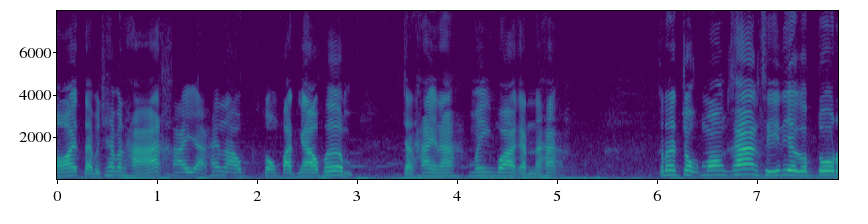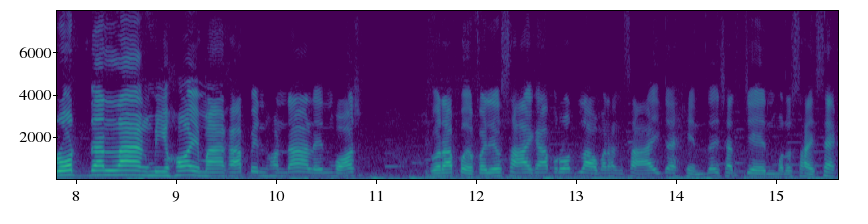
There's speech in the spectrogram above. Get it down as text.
น้อย แต่ไม่ใช่ปัญหาใครอยากให้เราส่งปัดเงาเพิ่ม จัดให้นะ ไม่ว่ากันนะฮะ กระจกมองข้างสีเดียวกับตัวรถด้านล่างมีห้อยมาครับ เป็น Honda l a n Watch เวลาเปิดไฟเลี้ยวซ้ายครับ รถเรามาทางซ้ายจะเห็นได้ชัดเจนมอเตอร์ไซค์แทรก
